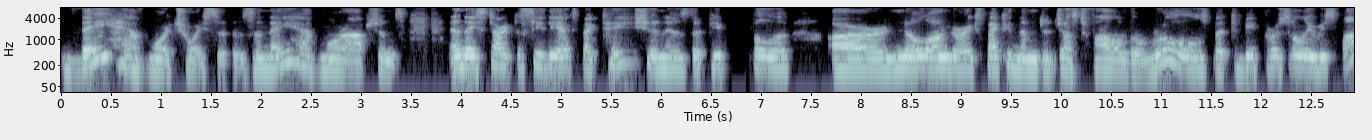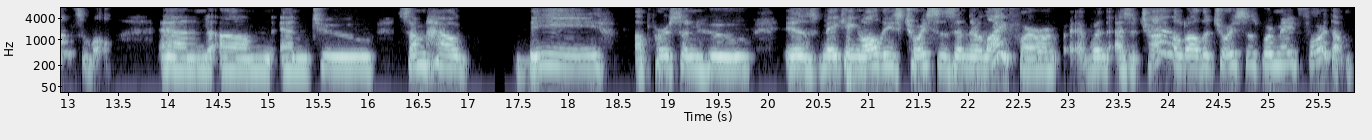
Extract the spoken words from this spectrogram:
they have more choices and they have more options. And they start to see the expectation is that people are no longer expecting them to just follow the rules, but to be personally responsible and um, and to somehow be a person who is making all these choices in their life where when as a child all the choices were made for them.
